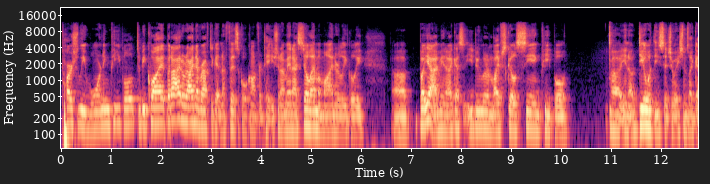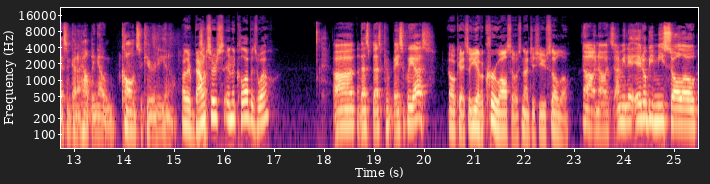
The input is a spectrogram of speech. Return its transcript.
partially warning people to be quiet, but I don't. I never have to get in a physical confrontation. I mean, I still am a minor legally. Uh, but yeah, I mean, I guess you do learn life skills seeing people, uh, you know, deal with these situations. I guess and kind of helping out and calling security. You know. Are there bouncers in the club as well? Uh, that's that's basically us. Okay, so you have a crew also. It's not just you solo. No, no, it's. I mean, it, it'll be me solo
